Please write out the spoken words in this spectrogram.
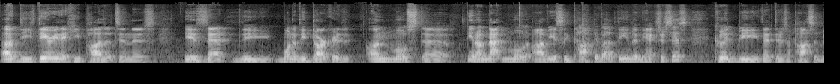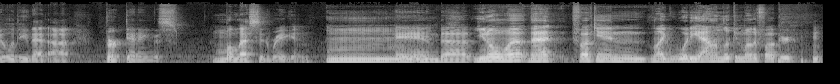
uh, the theory that he posits in this is that the one of the darker, unmost uh, you know not most obviously talked about themes in The Exorcist could be that there's a possibility that uh, Burke Dennings molested Regan, and uh, You know what? That fucking like Woody Allen looking motherfucker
